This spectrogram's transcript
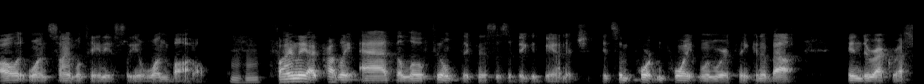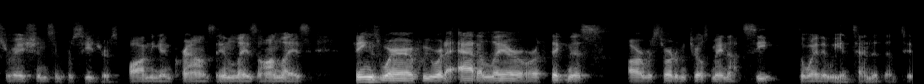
all at once simultaneously in one bottle. Mm-hmm. Finally, I'd probably add the low film thickness is a big advantage. It's an important point when we're thinking about indirect restorations and procedures, bonding and crowns, inlays, onlays, things where if we were to add a layer or a thickness, our restorative materials may not seep the way that we intended them to.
